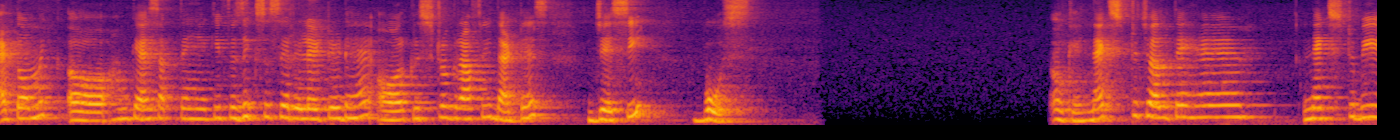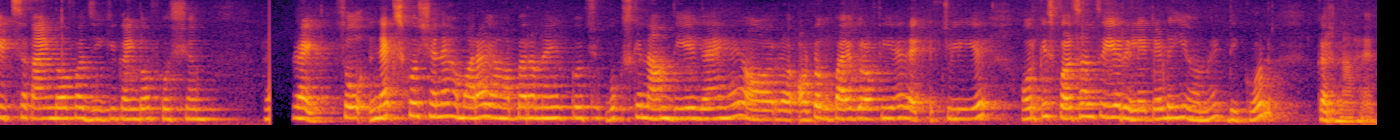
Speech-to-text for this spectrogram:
एटॉमिक हम कह सकते हैं कि फिजिक्स से रिलेटेड है और crystallography that is J C Bose okay next चलते हैं। नेक्स्ट भी it's a kind of a G K kind of question right so next question है हमारा, यहाँ पर हमें कुछ बुक्स के नाम दिए गए हैं और ऑटोबायोग्राफी है एक्चुअली ये, और किस पर्सन से ये रिलेटेड है, ये हमें डिकोड करना है।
